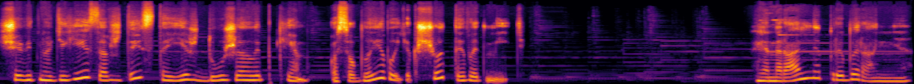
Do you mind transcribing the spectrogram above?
що від нудьги завжди стаєш дуже липким, особливо якщо ти ведмідь. Генеральне прибирання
